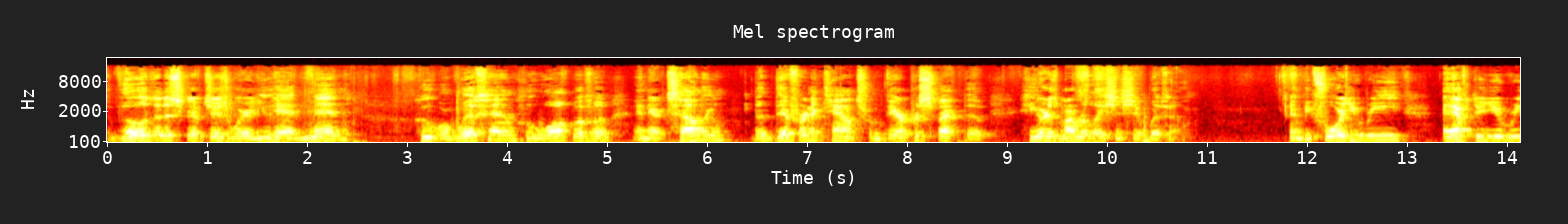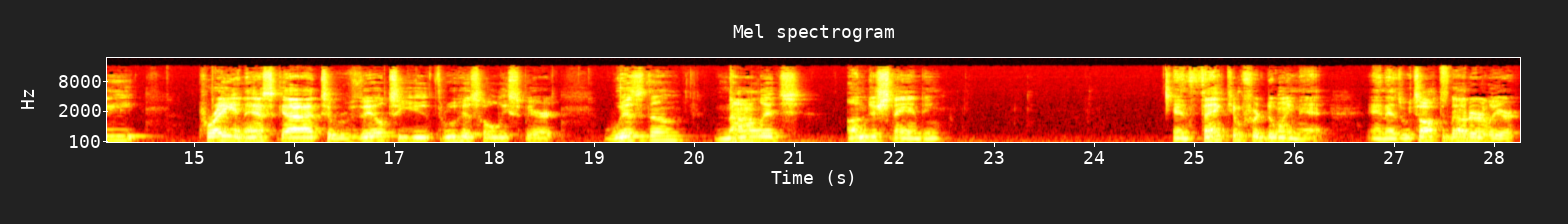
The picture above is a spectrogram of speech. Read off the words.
Those are the scriptures where you had men who were with him, who walked with him, and they're telling the different accounts from their perspective. Here's my relationship with him. And before you read, after you read, pray and ask God to reveal to you through his Holy Spirit wisdom, knowledge, understanding, and thank him for doing that. And as we talked about earlier,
